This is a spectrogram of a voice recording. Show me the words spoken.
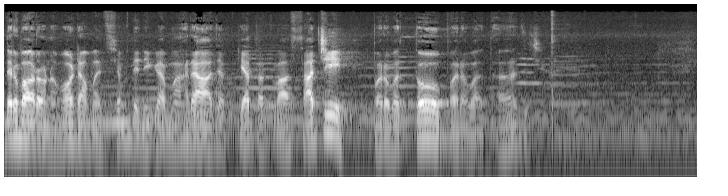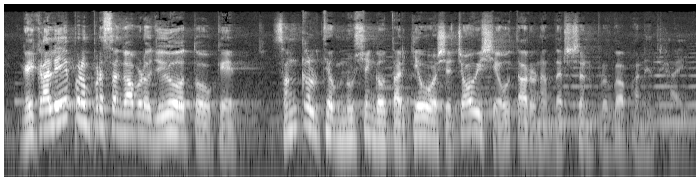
દરબારોના મોઢામાં શબ્દ નીકળ્યા, મહારાજ કહેતા વાત સાચી પર્વત તો પર્વત જ છે. ગઈકાલે એ પણ પ્રસંગ આપણો જોયો હતો કે સંકલ્પ થયો નૃસિંહ અવતાર કેવો હશે? ચોવીસે અવતારોના દર્શન પ્રભુ બાપાને થાય.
